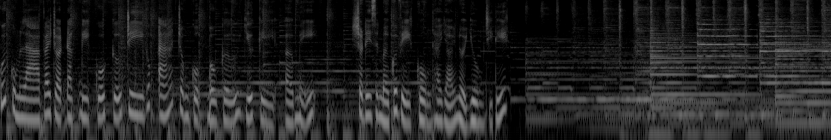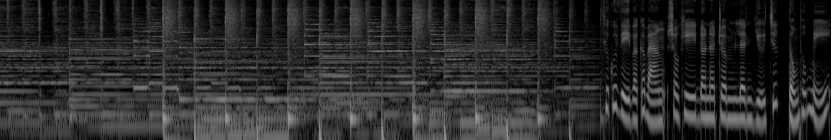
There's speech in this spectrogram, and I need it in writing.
Cuối cùng là vai trò đặc biệt của cử tri gốc Á trong cuộc bầu cử giữa kỳ ở Mỹ. Sau đây xin mời quý vị cùng theo dõi nội dung chi tiết. Thưa quý vị và các bạn, sau khi Donald Trump lên giữ chức Tổng thống Mỹ,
